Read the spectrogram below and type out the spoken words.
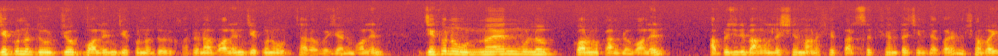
যে কোনো দুর্যোগ বলেন, যে কোনো দুর্ঘটনা বলেন, যে কোনো উদ্ধার অভিযান বলেন, যে কোনো উন্নয়নমূলক কর্মকাণ্ড বলেন আপনি যদি বাংলাদেশের মানুষের পারসেপশনটা চিন্তা করেন, সবাই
